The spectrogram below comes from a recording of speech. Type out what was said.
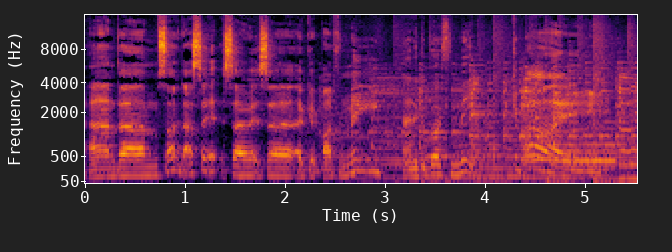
And um, so that's it. So it's a, a goodbye from me. And a goodbye from me. Goodbye.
